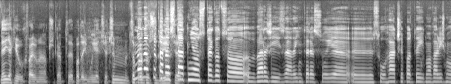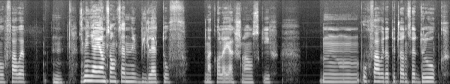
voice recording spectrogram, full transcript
No i jakie uchwały na przykład e, podejmujecie? Czym, co no na przykład ostatnio z tego, co bardziej zainteresuje y, słuchaczy, podejmowaliśmy uchwałę mm, zmieniającą ceny biletów na kolejach śląskich, mm, uchwały dotyczące dróg.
